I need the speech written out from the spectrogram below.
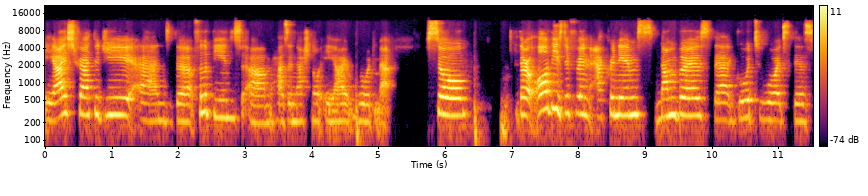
AI strategy, and the Philippines um, has a national AI roadmap. So there are all these different acronyms, numbers that go towards this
